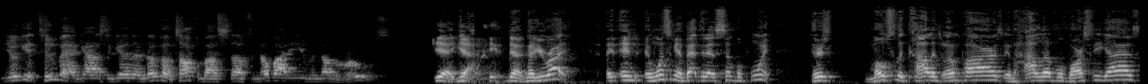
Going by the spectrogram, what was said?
you'll get two bad guys together and they're gonna talk about stuff and nobody even know the rules. Yeah, yeah, yeah. No, you're right. And, and and once again, back to that simple point. There's most of the college umpires and high level varsity guys.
